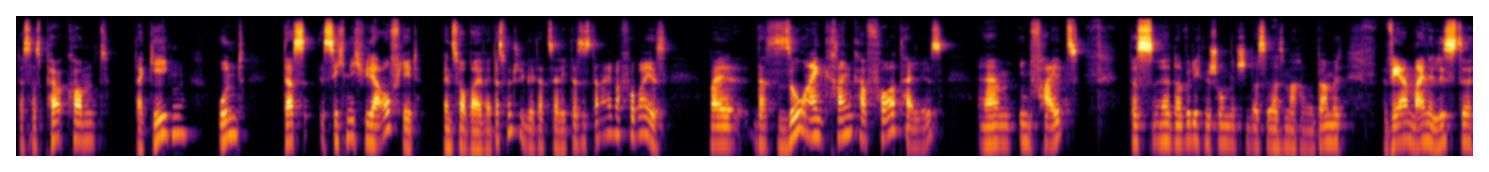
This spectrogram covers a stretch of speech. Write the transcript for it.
dass das Perk kommt dagegen und dass es sich nicht wieder auflädt, wenn es vorbei wird. Das wünsche ich mir tatsächlich, dass es dann einfach vorbei ist. Weil das so ein kranker Vorteil ist ähm, in Fights, dass, äh, da würde ich mir schon wünschen, dass sie das machen. Und damit wäre meine Liste,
